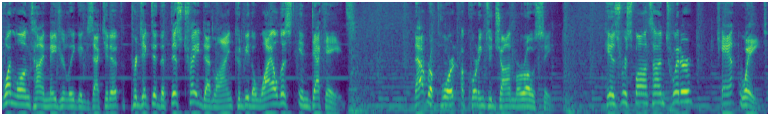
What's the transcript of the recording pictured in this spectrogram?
One longtime Major League executive predicted that this trade deadline could be the wildest in decades. That report, according to Jon Morosi. His response on Twitter can't wait.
